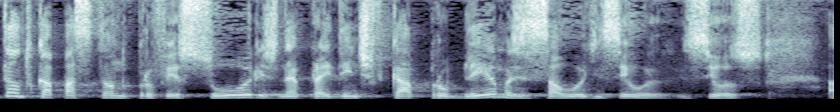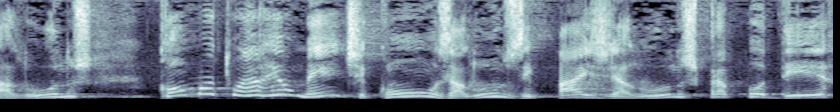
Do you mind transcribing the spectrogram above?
tanto capacitando professores né, para identificar problemas de saúde em, seu, em seus alunos, como atuar realmente com os alunos e pais de alunos para poder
